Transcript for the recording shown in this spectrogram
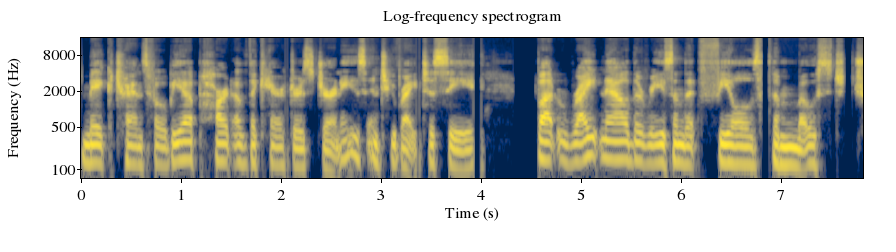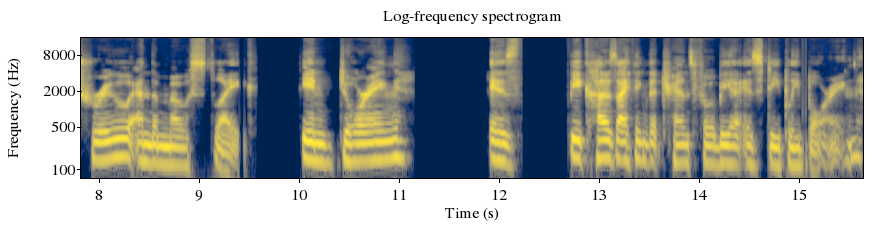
make transphobia part of the characters' journeys and Too Bright to See. But right now, the reason that feels the most true and the most like enduring is because I think that transphobia is deeply boring.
